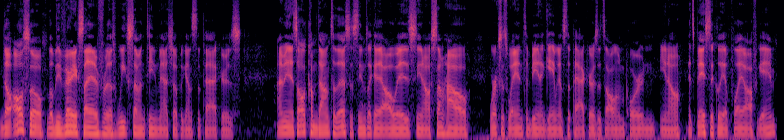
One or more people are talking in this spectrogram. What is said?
they'll also they'll be very excited for this Week 17 matchup against the Packers. I mean, it's all come down to this. It seems like it always, you know, somehow works its way into being a game against the Packers. It's all important, you know. It's basically a playoff game.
